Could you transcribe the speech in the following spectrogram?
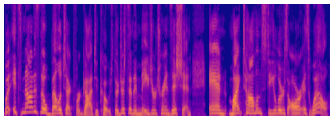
But it's not as though Belichick forgot to coach. They're just in a major transition. And Mike Tomlin Steelers are as well,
